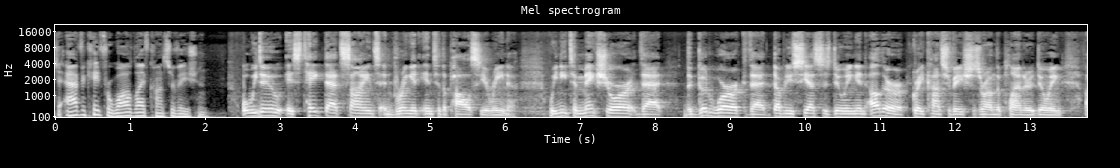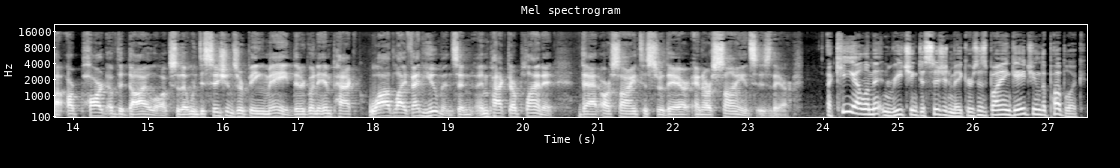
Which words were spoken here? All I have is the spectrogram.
to advocate for wildlife conservation. What we do is take that science and bring it into the policy arena. We need to make sure that the good work that WCS is doing and other great conservationists around the planet are doing uh, are part of the dialogue so that when decisions are being made that are going to impact wildlife and humans and impact our planet, that our scientists are there and our science is there. A key element in reaching decision makers is by engaging the public.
